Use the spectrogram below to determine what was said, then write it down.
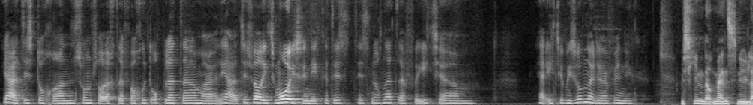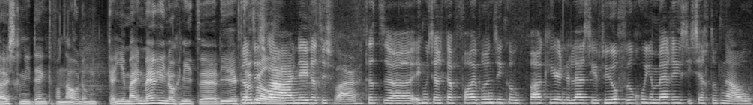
ja, het is toch een, soms wel echt even goed opletten. Maar ja, het is wel iets moois, vind ik. Het is, het is nog net even ietsje, ehm, ja, ietsje bijzonderder, vind ik. Misschien dat mensen nu luisteren en die denken van... nou, dan ken je mijn Mary nog niet. eh, die heeft Dat ook is wel... eh, waar, nee, dat is waar. Dat, eh, ik moet zeggen, ik heb Vibe ook vaak hier in de les. Die heeft heel veel goede merries. Die zegt ook, nou, ik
